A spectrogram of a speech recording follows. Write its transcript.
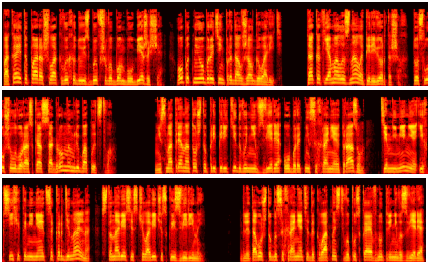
Пока эта пара шла к выходу из бывшего бомбоубежища, опытный оборотень продолжал говорить. Так как я мало знал о перевертышах, то слушал его рассказ с огромным любопытством. Несмотря на то, что при перекидывании в зверя оборотни сохраняют разум, тем не менее их психика меняется кардинально, становясь из человеческой звериной. Для того, чтобы сохранять адекватность, выпуская внутреннего зверя,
